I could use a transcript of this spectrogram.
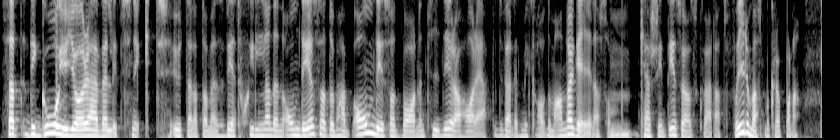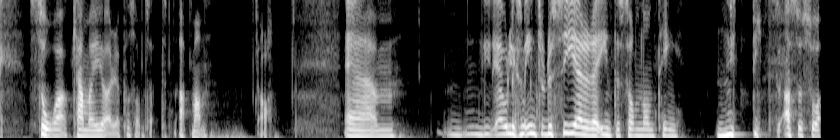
Så att det går ju att göra det här väldigt snyggt utan att de ens vet skillnaden. Om det är så att, de här, om det är så att barnen tidigare har ätit väldigt mycket av de andra grejerna som Mm. kanske inte är så önskvärda att få i de här små kropparna. Så kan man ju göra det på sånt sätt att man, ja, ehm, liksom introducera det inte som någonting nyttigt. Alltså så.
